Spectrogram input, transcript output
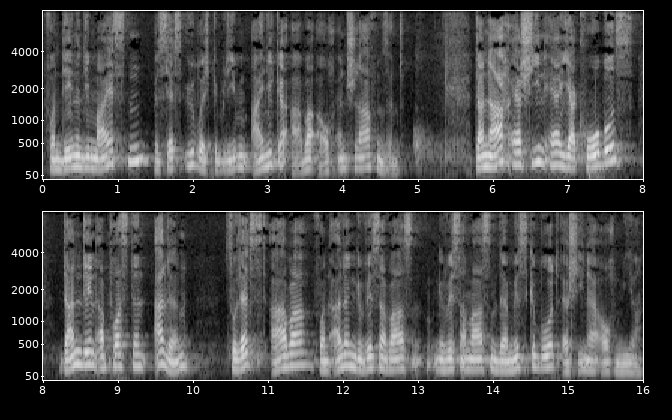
von denen die meisten bis jetzt übrig geblieben, einige aber auch entschlafen sind. Danach erschien er Jakobus, dann den Aposteln allen, zuletzt aber von allen gewissermaßen der Missgeburt erschien er auch mir.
